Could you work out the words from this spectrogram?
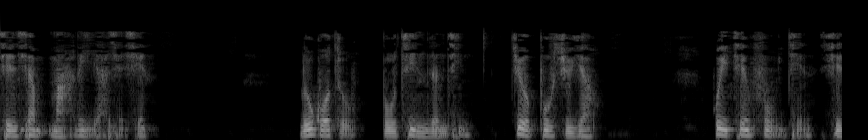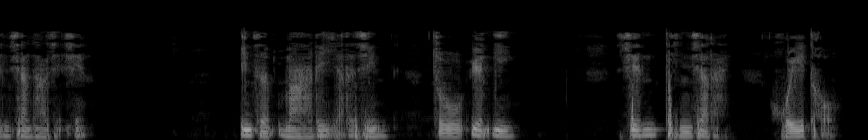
先向玛利亚显现。如果主不近人情，就不需要未见父以前先向他显现。因着玛利亚的心，主愿意先停下来，回头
